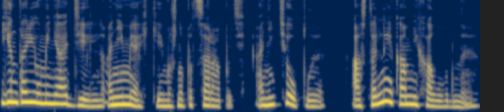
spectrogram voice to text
Янтари у меня отдельно, они мягкие, можно поцарапать. Они теплые, а остальные камни холодные.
